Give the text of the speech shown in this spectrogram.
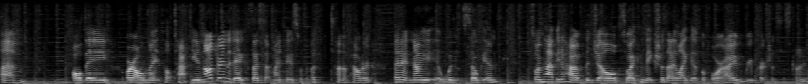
um, all day or all night felt tacky. And not during the day because I set my face with a ton of powder. Then at night it wouldn't soak in. So I'm happy to have the gel so I can make sure that I like it before I repurchase this kind.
